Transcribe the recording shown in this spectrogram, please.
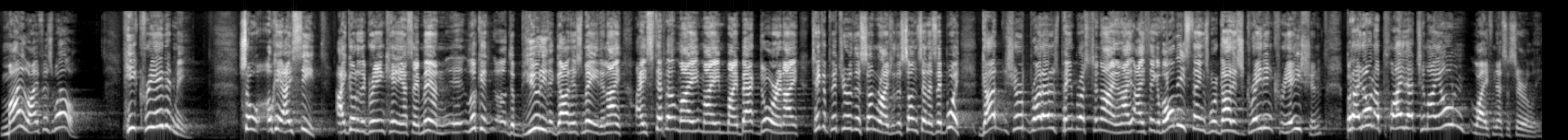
my life as well. He created me. So, okay, I see. I go to the Grand Canyon, I say, man, eh, look at uh, the beauty that God has made. And I, I step out my, my, my back door and I take a picture of the sunrise or the sunset and I say, boy, God sure brought out his paintbrush tonight. And I, I think of all these things where God is great in creation, but I don't apply that to my own life necessarily.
